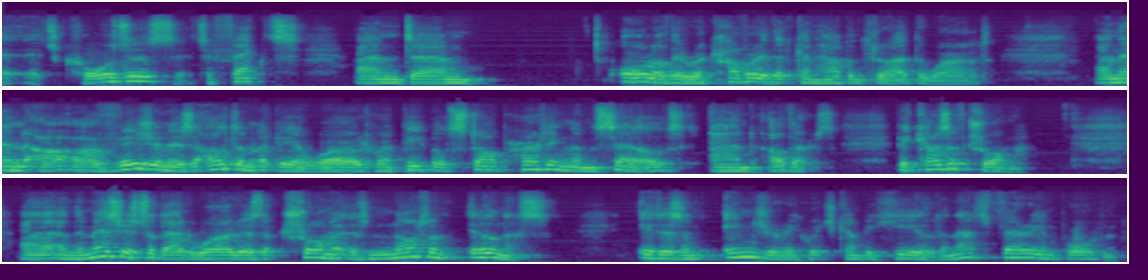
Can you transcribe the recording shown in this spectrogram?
its causes, its effects, and um, all of the recovery that can happen throughout the world. And then our, our vision is ultimately a world where people stop hurting themselves and others because of trauma. Uh, and the message to that world is that trauma is not an illness, it is an injury which can be healed. And that's very important.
